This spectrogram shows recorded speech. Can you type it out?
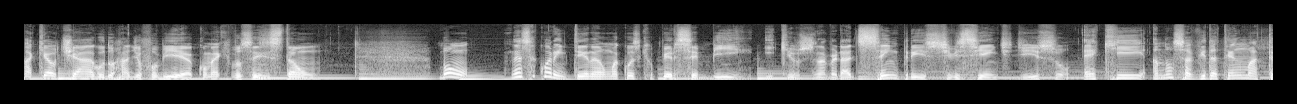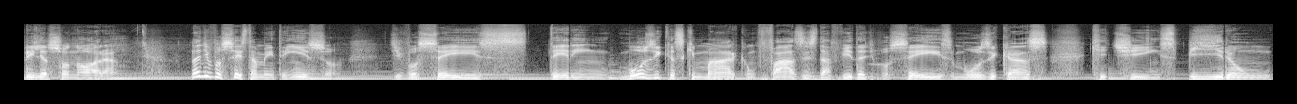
Aqui é o Thiago do Radiofobia, como é que vocês estão? Bom, nessa quarentena, uma coisa que eu percebi e que eu, na verdade, sempre estive ciente disso é que a nossa vida tem uma trilha sonora. Não é de vocês também tem isso? De vocês terem músicas que marcam fases da vida de vocês, músicas que te inspiram,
